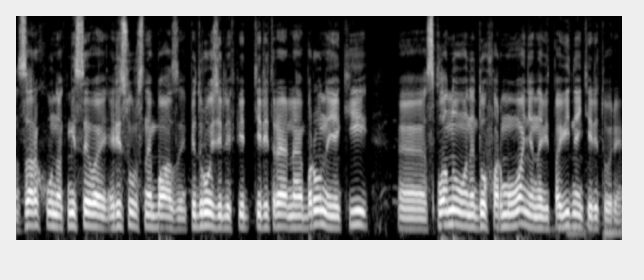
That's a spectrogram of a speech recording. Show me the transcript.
за рахунок місцевої ресурсної бази підрозділів під- територіальної оборони, які е, сплановані до формування на відповідній території.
